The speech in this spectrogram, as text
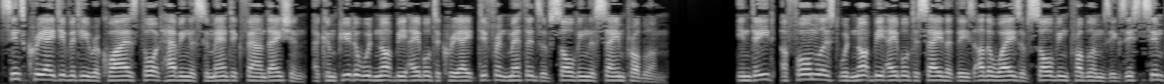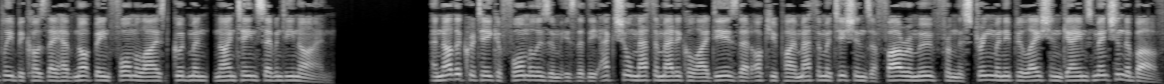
Since creativity requires thought having a semantic foundation, a computer would not be able to create different methods of solving the same problem. Indeed, a formalist would not be able to say that these other ways of solving problems exist simply because they have not been formalized Goodman, 1979. Another critique of formalism is that the actual mathematical ideas that occupy mathematicians are far removed from the string manipulation games mentioned above.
